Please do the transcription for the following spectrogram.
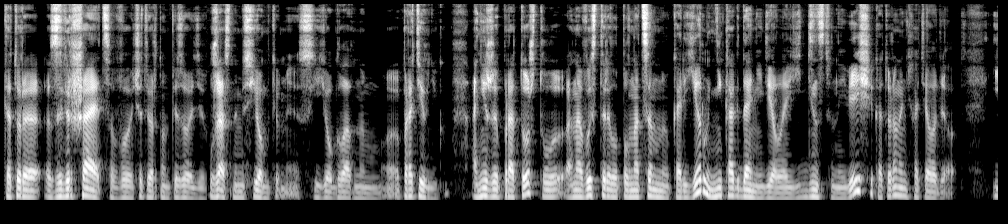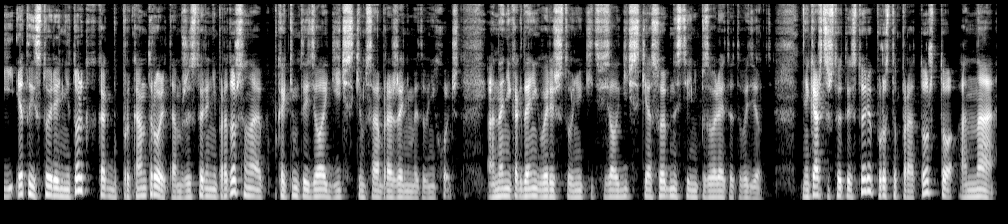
которая завершается в четвертом эпизоде ужасными съемками с ее главным э, противником. Они же про то, что она выстроила полноценную карьеру, никогда не делая единственные вещи, которые она не хотела делать. И эта история не только как бы про контроль, там же история не про то, что она каким-то идеологическим соображением этого не хочет. Она никогда не говорит, что у нее какие-то физиологические особенности и не позволяют этого делать. Мне кажется, что эта история просто про то, что она,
